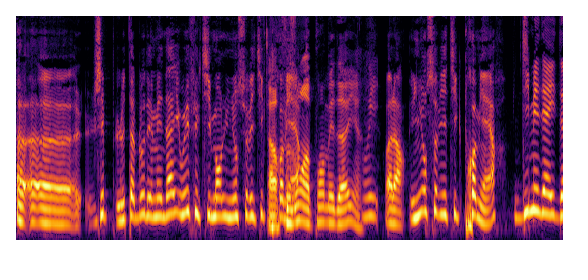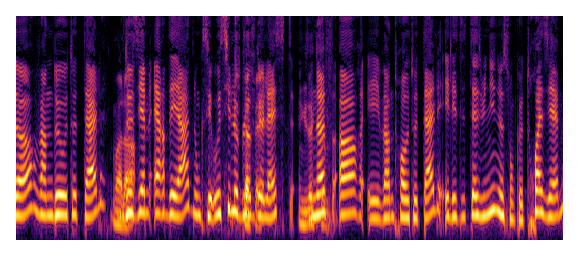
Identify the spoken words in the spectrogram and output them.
Euh, euh, j'ai le tableau des médailles. Oui, effectivement, l'Union soviétique Alors première. faisons un point médaille. Oui. Voilà, Union soviétique première. 10 médailles d'or, 22 au total. Voilà. Deuxième RDA, donc c'est aussi le bloc de l'Est. Exactement. 9 or et 23 au total. Et les États-Unis ne sont que troisième.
